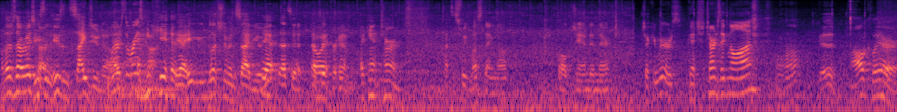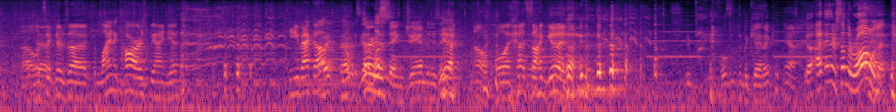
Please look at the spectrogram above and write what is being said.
Oh, there's that race He's, car. he's inside you now. Where's the race car? He is. Yeah, he you glitched him inside you. Yeah. That's it. That's Oh, it for him. I can't turn. That's a sweet Mustang though. It's all jammed in there. Check your mirrors. Got your turn signal on. Uh huh. Good. All clear. Uh, Looks like there's a line of cars behind you. Can you back up? Wait, No, no, he's got there a. Mustang jammed in his Yeah. Oh boy, that's not good. He pulls it the mechanic. Yeah. I think there's something wrong with it.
